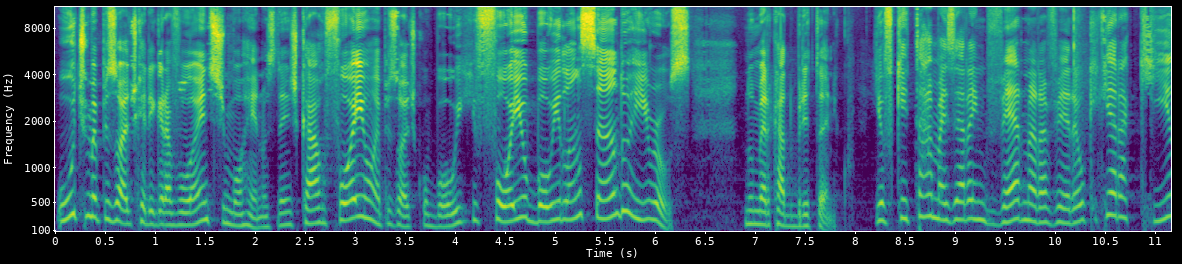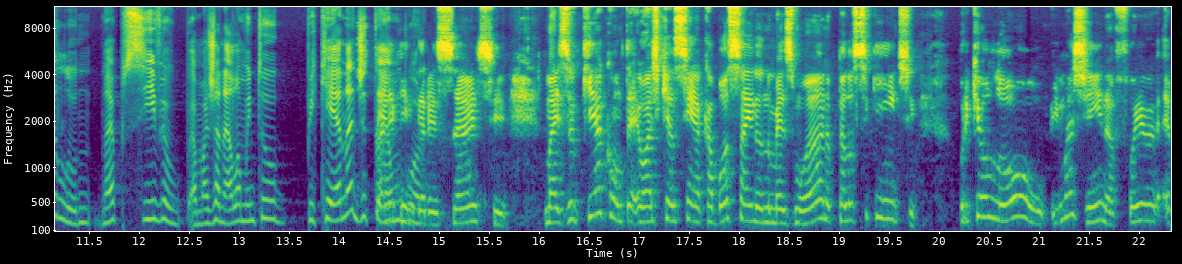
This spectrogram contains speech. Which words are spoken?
O último episódio que ele gravou antes de morrer no acidente de carro foi um episódio com o Bowie, que foi o Bowie lançando Heroes no mercado britânico. E eu fiquei, tá, mas era inverno, era verão, o que, que era aquilo? Não é possível. É uma janela muito pequena de tempo. Olha que interessante. Mas o que acontece? Eu acho que assim acabou saindo no mesmo ano pelo seguinte, porque o Low, imagina, foi é,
